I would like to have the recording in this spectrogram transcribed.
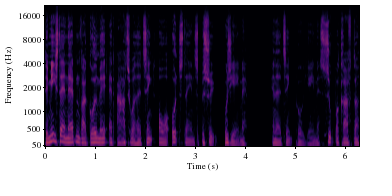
Det meste af natten var gået med, at Arthur havde tænkt over onsdagens besøg hos Yama. Han havde tænkt på Yamas superkræfter,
